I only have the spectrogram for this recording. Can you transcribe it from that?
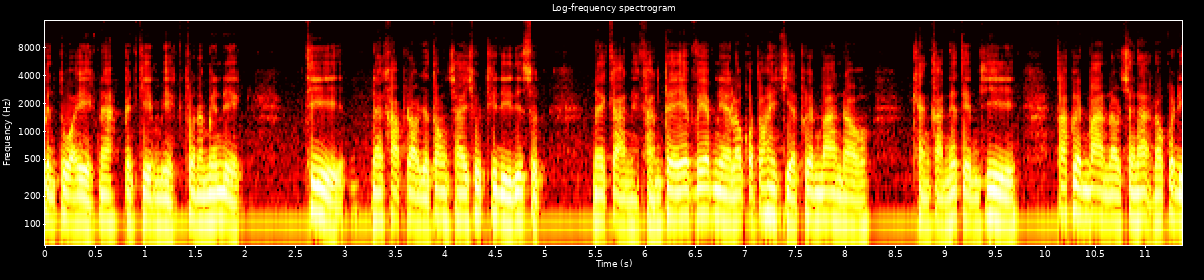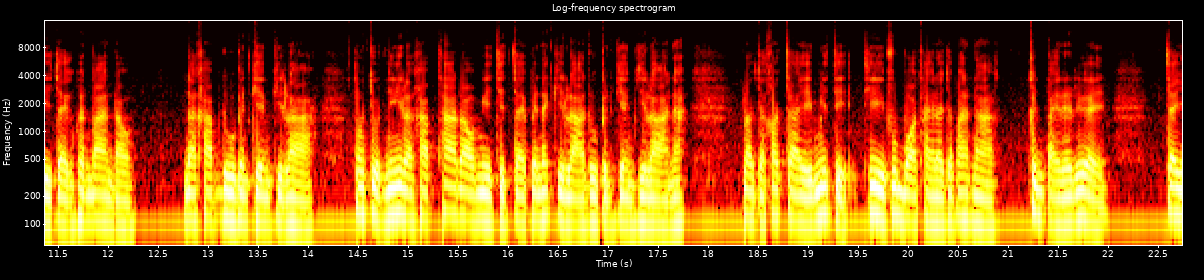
เป็นตัวเอกนะเป็นเกมเอกทัวร์นาเมนต์เอกที่นะครับเราจะต้องใช้ชุดที่ดีที่สุดในการแข่งขันแต่เอฟเวฟเนี่ยเราก็ต้องให้เกียรติเพื่อนบ้านเราแข่งขันได้เต็มที่ ถ้าเพื่อนบ้านเราชนะ เราก็ดีใจกับเพื่อนบ้านเรานะครับ ดูเป็นเกมกีฬา ตรงจุดนี้แหละครับ ถ้าเรามีจิตใจเป็นนักกีฬาดูเป็นเกมกีฬานะ เราจะเข้าใจมิติที่ฟุตบอลไทยเราจะพัฒนาขึ้นไปเรื่อยๆ ใจเ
